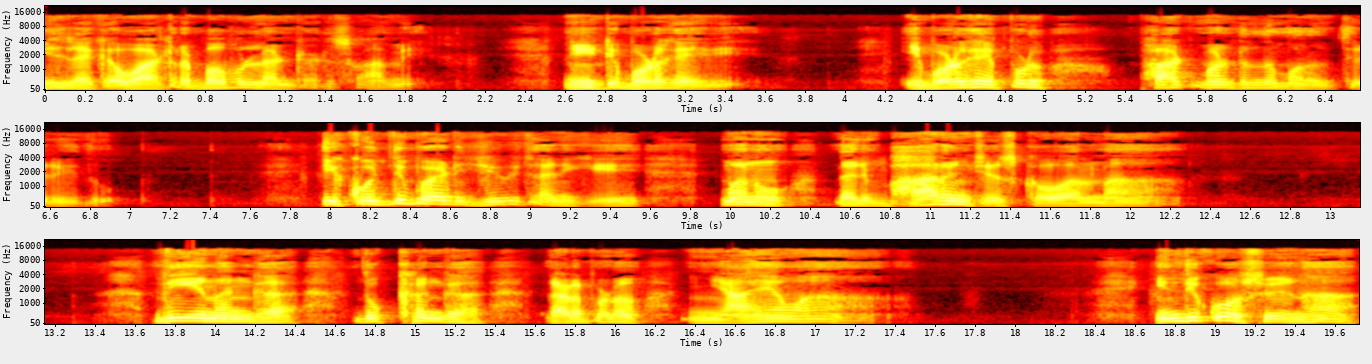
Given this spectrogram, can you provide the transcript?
ఇది లైక్ వాటర్ బబుల్ అంటాడు స్వామి. నీటి బుడగ ఇది. ఈ బుడగ ఎప్పుడు పాటమంటుందో మనకు తెలియదు ఈ కొద్దిపాటి జీవితానికి మనం దాన్ని భారం చేసుకోవాలన్నా దీనంగా దుఃఖంగా గడపడం న్యాయమా? ఇందుకోసమేనా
